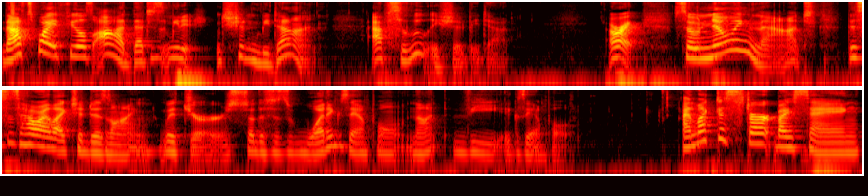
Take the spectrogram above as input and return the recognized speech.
That's why it feels odd. That doesn't mean it shouldn't be done. Absolutely should be done. All right. So, knowing that, this is how I like to design with jurors. So, this is one example, not the example. I like to start by saying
